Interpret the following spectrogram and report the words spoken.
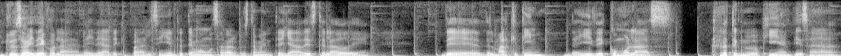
Incluso ahí dejo la, la, idea de que para el siguiente tema vamos a hablar justamente ya de este lado de, de del marketing, de ahí de cómo las, la tecnología empieza a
